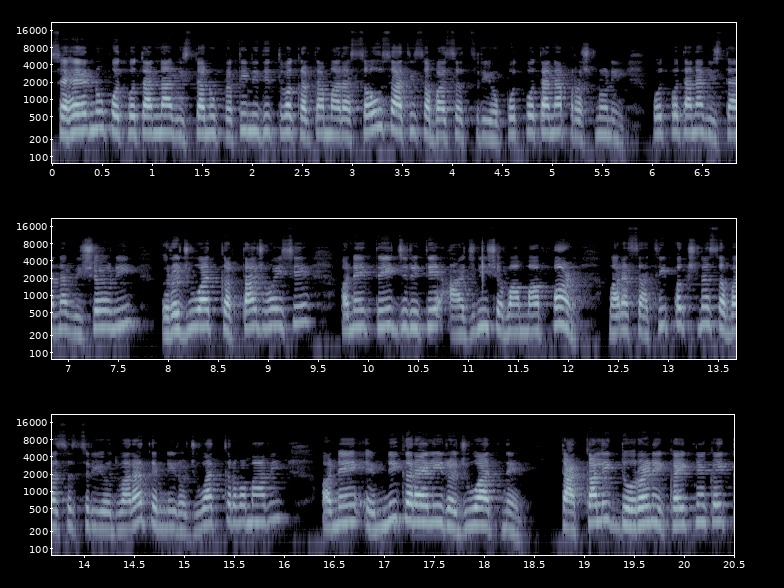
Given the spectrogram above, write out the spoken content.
શહેરનું પોતપોતાના વિસ્તારનું પ્રતિનિધિત્વ કરતા મારા સૌ સાથી સભાસદશ્રીઓ પોતપોતાના પ્રશ્નોની, પોતપોતાના વિસ્તારના વિષયોની રજૂઆત કરતા જ હોય છે અને તે જ રીતે આજની સભામાં પણ મારા સાથી પક્ષના સભાસદશ્રીઓ દ્વારા તેમની રજૂઆત કરવામાં આવી અને એમની કરાયેલી રજૂઆતને તાત્કાલિક ધોરણે કંઈક ને કંઈક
